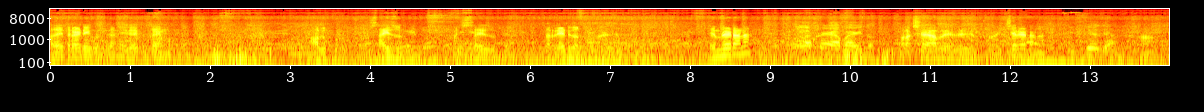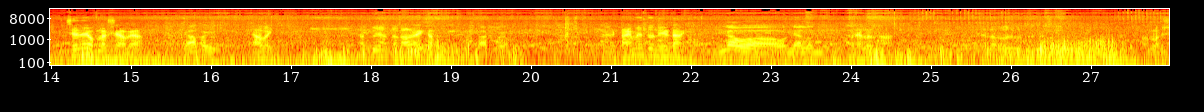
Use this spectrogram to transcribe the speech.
అదైతే రెడీగా ఉంది కానీ ఇదైతే టైం ఉంది. నాలుగు పళ్ళు. సైజు ఉంది. మంచి సైజు ఉంది. సార్ రేట్ కనుక్కున్నాను ఏం రేట్ అన్న? లక్ష యాభై ఐదు. ఒక లక్ష యాభై ఐదు వేలు చెప్తున్నాను ఇచ్చే రేట్ అన్న? ఇచ్చేది. ఇచ్చేదే ఒక లక్ష యాభై యాభై. యాభై. తక్కువ ఎంత కాదా ఇక తక్కువ టైం ఎంత ఉంది ఏంటానికి ఇంకా ఒక నెల ఉంది. ఒక నెల ఉందా? నెల రోజులు ఒక లక్ష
